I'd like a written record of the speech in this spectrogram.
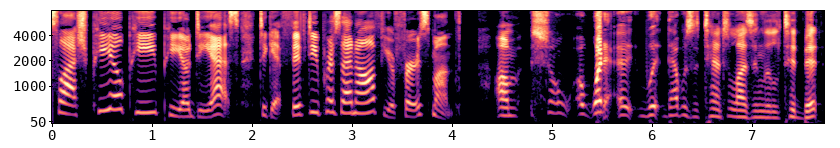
slash p-o-p-p-o-d-s to get 50% off your first month. Um, so uh, what, uh, what? That was a tantalizing little tidbit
